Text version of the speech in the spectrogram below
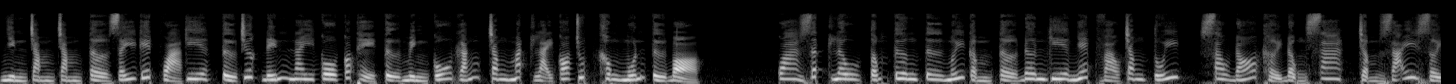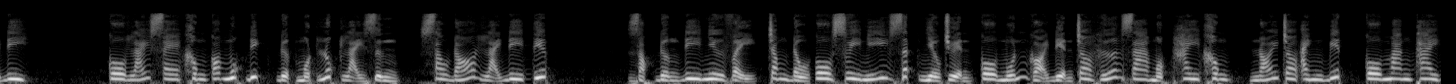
nhìn chằm chằm tờ giấy kết quả kia. Từ trước đến nay cô có thể tự mình cố gắng trong mắt lại có chút không muốn từ bỏ. Qua rất lâu Tống tương tư mới cầm tờ đơn kia nhét vào trong túi, sau đó khởi động xa, chậm rãi rời đi. Cô lái xe không có mục đích được một lúc lại dừng, sau đó lại đi tiếp. Dọc đường đi như vậy, trong đầu cô suy nghĩ rất nhiều chuyện. Cô muốn gọi điện cho hứa ra một hay không, nói cho anh biết cô mang thai.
